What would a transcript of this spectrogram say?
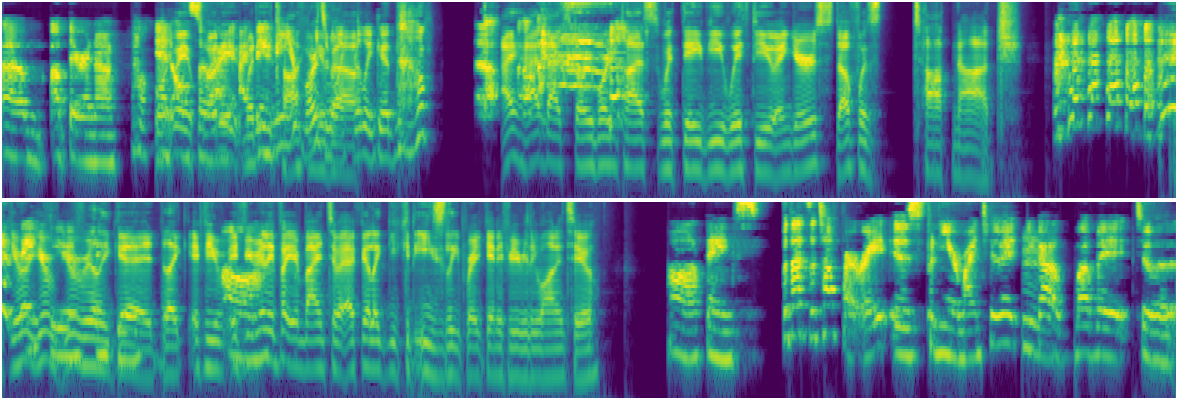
um up there enough Oh. and Wait, also what are I, you- I what are you think your talking boards are like about? really good though. I had that storyboarding class with Davey with you, and your stuff was top notch. You're Thank you're you, you're really thank you. good. Like if you if you really put your mind to it, I feel like you could easily break in if you really wanted to. Aw, thanks but that's the tough part right is putting your mind to it you Mm. gotta love it to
